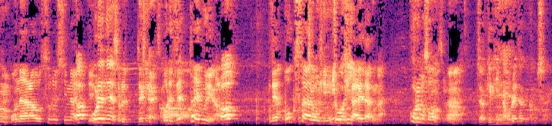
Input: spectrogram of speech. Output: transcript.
うん。おならをするしないあっていう。俺ねそれできないです。俺絶対無理なの。あ。で奥さん上品。にも聞かれたくない。俺もそうなんですよ。うん。じゃあ下品な俺だけかもしれない。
